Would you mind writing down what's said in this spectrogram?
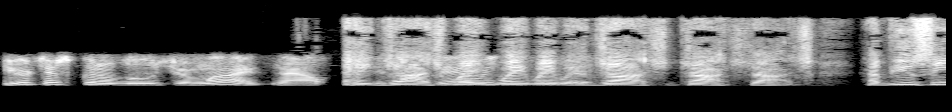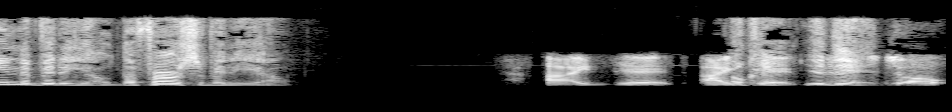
you're just going to lose your mind. Now, Hey, Josh, wait, wait, wait, wait. Josh, Josh, Josh. Have you seen the video, the first video? I did. I okay, did. you did. So,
